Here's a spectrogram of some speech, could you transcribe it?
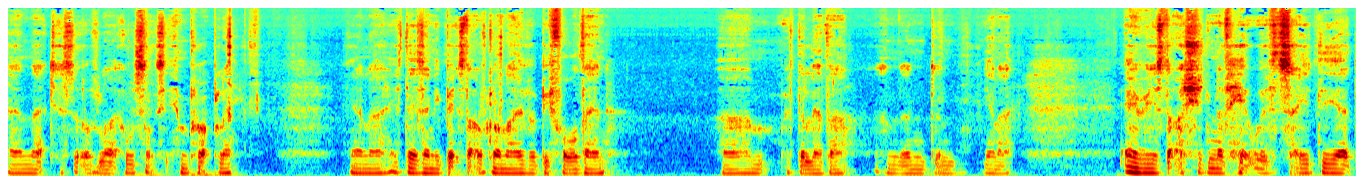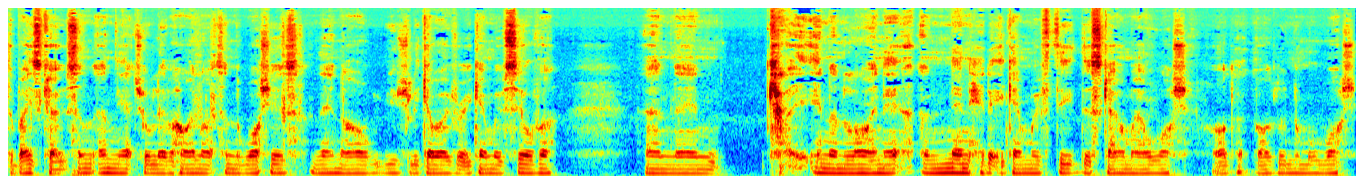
And that just sort of like all sinks it in properly. You know if there's any bits that I've gone over before then um, with the leather and, and, and you know areas that I shouldn't have hit with say the uh, the base coats and, and the actual leather highlights and the washes then I'll usually go over again with silver. And then cut it in and line it and then hit it again with the, the scale mail wash or the, or the normal wash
